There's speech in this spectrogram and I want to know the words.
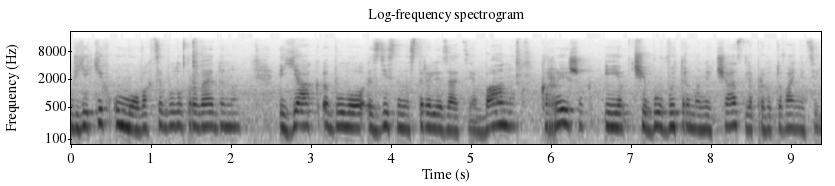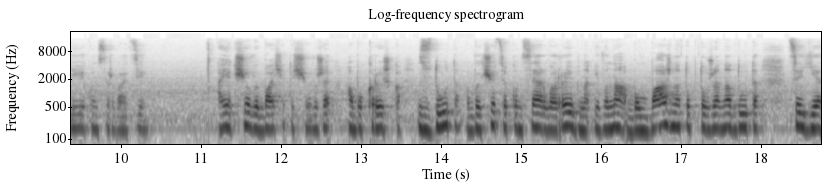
в яких умовах це було проведено, як було здійснена стерилізація банок, кришок і чи був витриманий час для приготування цієї консервації. А якщо ви бачите, що вже або кришка здута, або якщо це консерва рибна і вона бомбажна, тобто вже надута, це є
